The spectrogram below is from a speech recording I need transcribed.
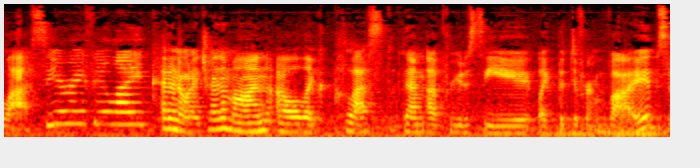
classier I feel like. I don't know when I try them on I'll like clasp them up for you to see like the different vibes.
